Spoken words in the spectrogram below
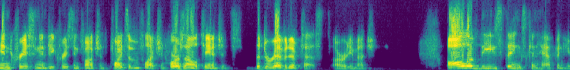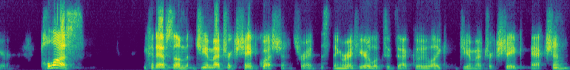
Increasing and decreasing functions, points of inflection, horizontal tangents, the derivative test already mentioned. All of these things can happen here. Plus, you could have some geometric shape questions, right? This thing right here looks exactly like geometric shape action.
